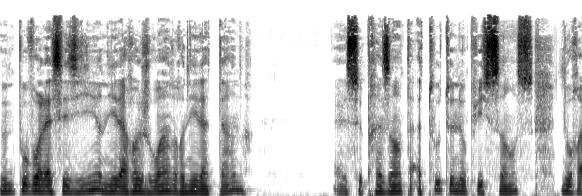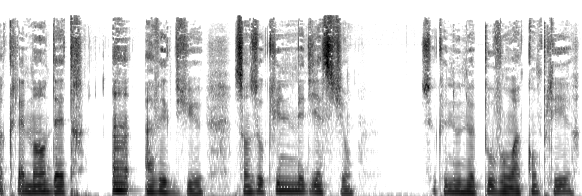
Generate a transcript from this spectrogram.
Nous ne pouvons la saisir, ni la rejoindre, ni l'atteindre, elle se présente à toutes nos puissances, nous réclamant d'être un avec Dieu, sans aucune médiation, ce que nous ne pouvons accomplir,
